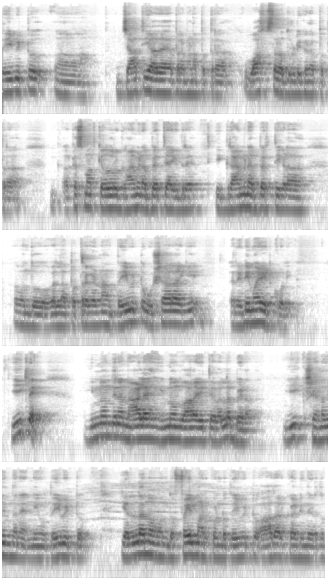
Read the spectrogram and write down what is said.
ದಯವಿಟ್ಟು ಜಾತಿ ಆದಾಯ ಪ್ರಮಾಣ ಪತ್ರ, ವಾಸಸ್ಥಳ ದೃಢೀಕರಣ ಪತ್ರ, ಅಕಸ್ಮಾತ್ ಕೆಲವರು ಗ್ರಾಮೀಣ ಅಭ್ಯರ್ಥಿ ಆಗಿದ್ದರೆ ಈ ಗ್ರಾಮೀಣ ಅಭ್ಯರ್ಥಿಗಳ ಒಂದು ಅವೆಲ್ಲ ಪತ್ರಗಳನ್ನ ದಯವಿಟ್ಟು ಹುಷಾರಾಗಿ ರೆಡಿ ಮಾಡಿ ಇಟ್ಕೊಳ್ಳಿ. ಈಗಲೇ ಇನ್ನೊಂದಿನ ನಾಳೆ ಇನ್ನೊಂದು ವಾರ ಐತೆ ಅವೆಲ್ಲ ಬೇಡ. ಈ ಕ್ಷಣದಿಂದನೇ ನೀವು ದಯವಿಟ್ಟು ಎಲ್ಲನೂ ಒಂದು ಫೈಲ್ ಮಾಡಿಕೊಂಡು ದಯವಿಟ್ಟು ಆಧಾರ್ ಕಾರ್ಡಿಂದ ಹಿಡಿದು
